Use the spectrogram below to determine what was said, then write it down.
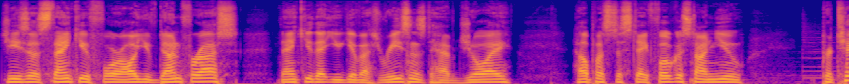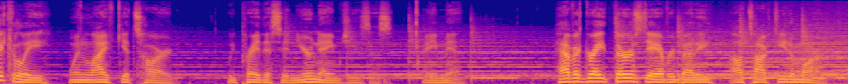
Jesus, thank you for all you've done for us. Thank you that you give us reasons to have joy. Help us to stay focused on you, particularly when life gets hard. We pray this in your name, Jesus. Amen. Have a great Thursday, everybody. I'll talk to you tomorrow.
